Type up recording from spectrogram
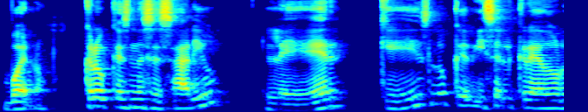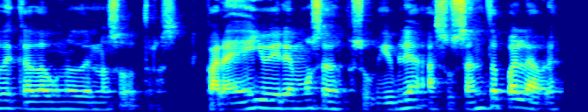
Bueno, creo que es necesario leer qué es lo que dice el Creador de cada uno de nosotros. Para ello iremos a su Biblia, a su santa palabra,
